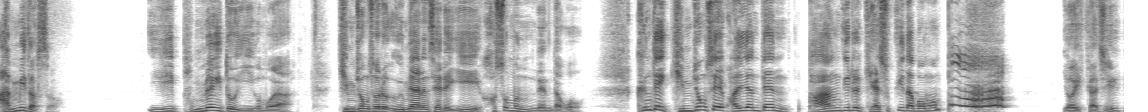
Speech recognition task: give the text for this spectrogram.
안 믿었어. 이 분명히 또 이거 뭐야 김종서를 음해하는 세력이 헛소문 낸다고. 근데 김종서에 관련된 방귀를 계속 끼다 보면 뿌 여기까지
